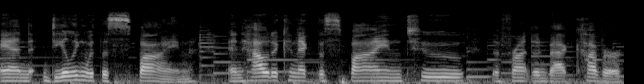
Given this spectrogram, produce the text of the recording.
and dealing with the spine and how to connect the spine to the front and back cover,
